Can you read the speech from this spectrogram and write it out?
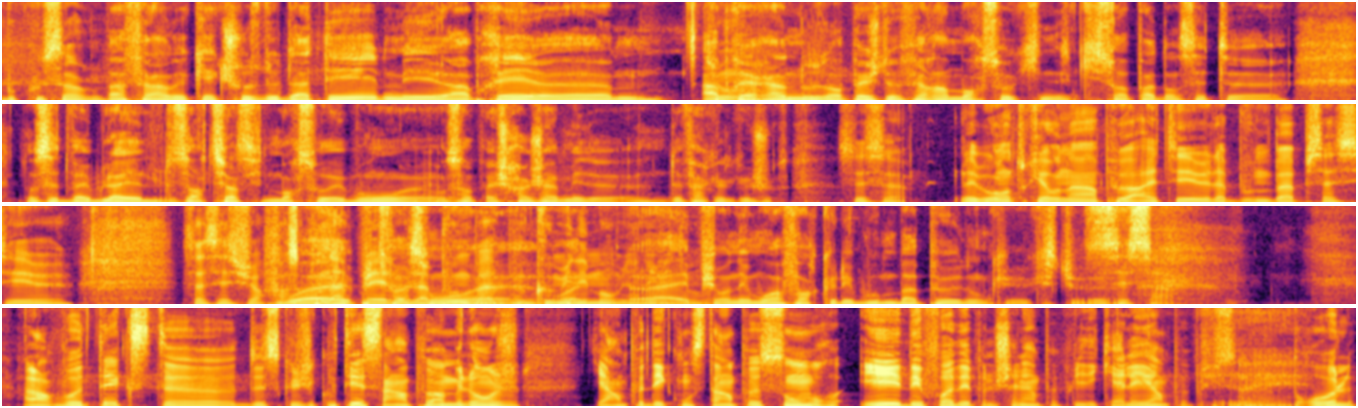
beaucoup ça. Hein. Pas faire quelque chose de daté, mais après, euh, après rien ne nous empêche de faire un morceau qui ne soit pas dans cette, dans cette vibe-là et de sortir. Si le morceau est bon, on s'empêchera jamais de, de, faire quelque chose. C'est ça. Mais bon, en tout cas, on a un peu arrêté la boom bap, ça c'est ça c'est sûr. Enfin, ce qu'on appelle la boom bap communément, bien Et puis on est moins fort que les boom bapeux, donc qu'est-ce que tu veux. C'est ça. Alors vos textes, de ce que j'écoutais, c'est un peu un mélange. Il y a un peu des constats un peu sombres et des fois des punchlines un peu plus décalés, un peu plus euh, drôles.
